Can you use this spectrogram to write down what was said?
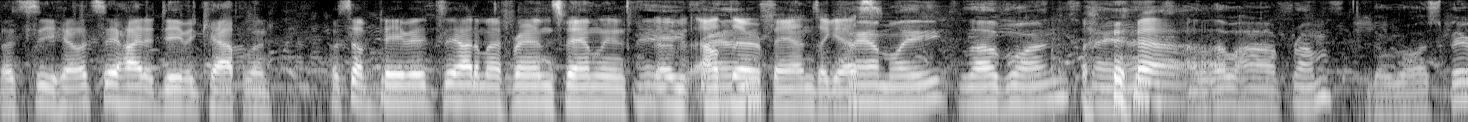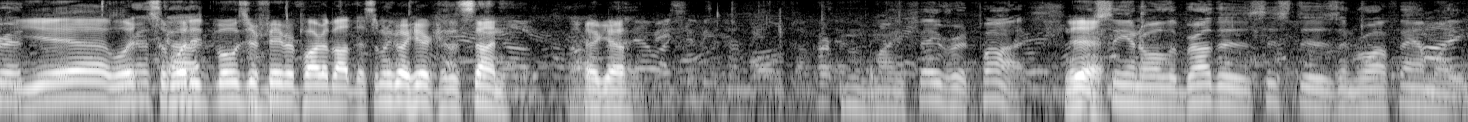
let's see here. Let's say hi to David Kaplan. What's up, David? Say hi to my friends, family, and Hey, uh, out there, fans, I guess. Family, loved ones, fans, aloha from the raw spirit. Yeah. What, so what, did, what was your favorite part about this? I'm gonna go here because it's sun. There you go. My favorite part. Yeah. Seeing all the brothers, sisters, and raw family.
